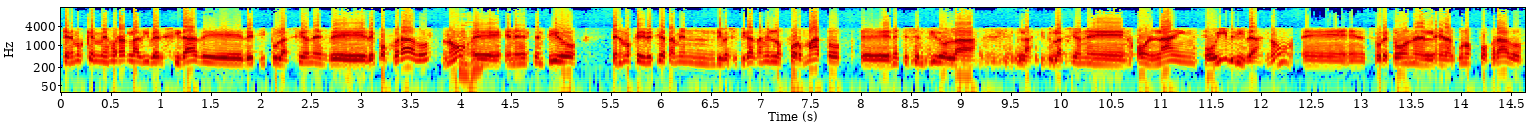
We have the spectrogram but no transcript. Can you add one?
tenemos que mejorar la diversidad de, de titulaciones de, de posgrado, ¿no? Uh -huh. eh, en ese sentido, tenemos que diversificar también, diversificar también los formatos, eh, en este sentido la, las titulaciones online o híbridas, ¿no? Eh, sobre todo en, el, en algunos posgrados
